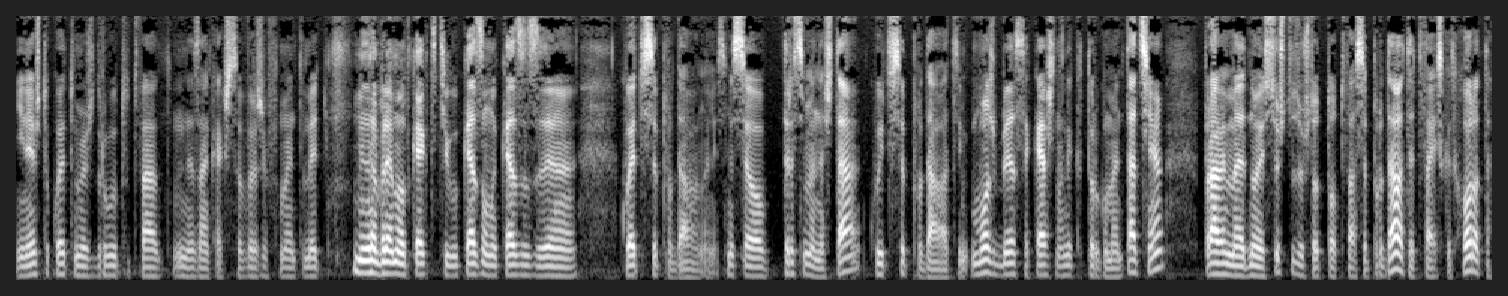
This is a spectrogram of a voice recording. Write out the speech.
И нещо, което между другото, това не знам как ще се вържа в момента. Мина време, откакто ти го казвам, каза за което се продава. Нали? В смисъл, търсиме неща, които се продават. И може би да се каже нали, като аргументация, правиме едно и също, защото то това се продава, те това искат хората.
